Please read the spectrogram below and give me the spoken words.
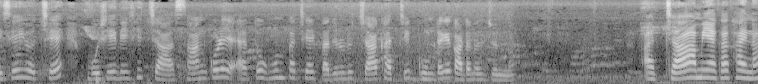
এসেই হচ্ছে বসিয়ে দিয়েছি চা। স্নান করে এত ঘুম পাচ্ছে তার জন্য একটু চা খাচ্ছি ঘুমটাকে কাটানোর জন্য। আর চা আমি একা খাই না,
